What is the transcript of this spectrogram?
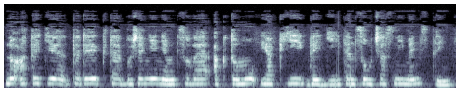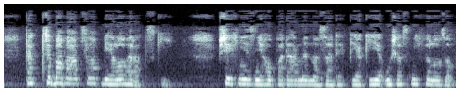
No a teď je tedy k té Boženě Němcové a k tomu, jak ji vidí ten současný mainstream. Tak třeba Václav Bělohradský. Všichni z něho padáme na zadek, jaký je úžasný filozof.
